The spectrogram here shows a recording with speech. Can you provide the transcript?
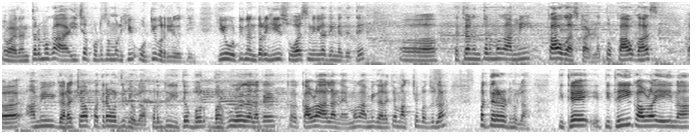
तेव्हा नंतर मग आईच्या फोटोसमोर ही ओटी भरली होती. ही ओटी नंतर ही सुहासिनीला देण्यात येते. त्याच्यानंतर मग आम्ही काव घास काढला. तो काव घास आम्ही घराच्या पत्र्यावरती ठेवला. परंतु इथे भर भरपूर वेळ झाला काय कावळा आला नाही. मग आम्ही घराच्या मागच्या बाजूला पत्र्यावर ठेवला. तिथे तिथेही कावळा येईना.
